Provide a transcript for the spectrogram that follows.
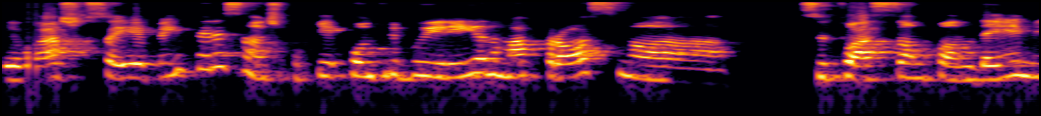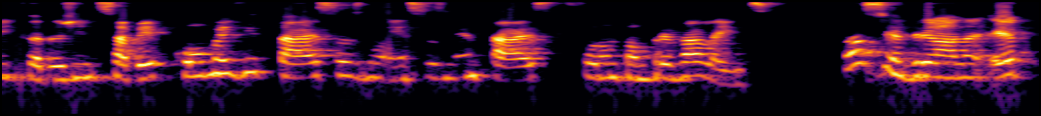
eu acho que isso aí é bem interessante, porque contribuiria numa próxima situação pandêmica, da gente saber como evitar essas doenças mentais que foram tão prevalentes. Então, assim, Adriana, é,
